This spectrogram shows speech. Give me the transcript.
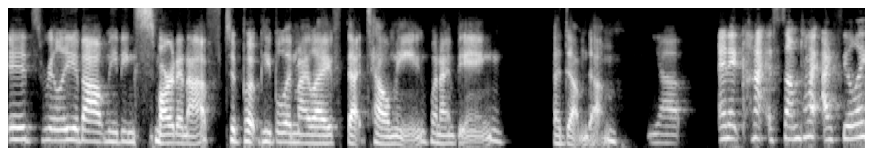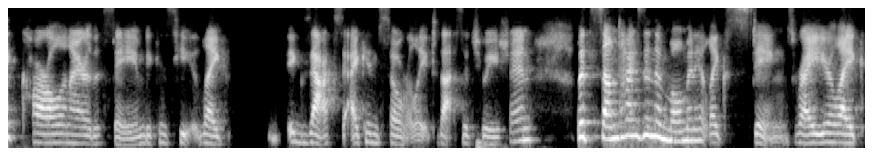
It's really about me being smart enough to put people in my life that tell me when I'm being a dum dum. Yeah. And it kind of sometimes I feel like Carl and I are the same because he like exact I can so relate to that situation. But sometimes in the moment it like stings, right? You're like,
